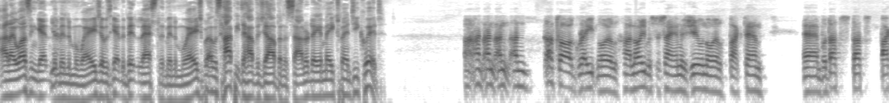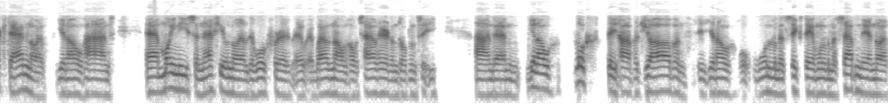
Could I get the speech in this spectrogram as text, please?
and I wasn't getting the minimum wage. I was getting a bit less than the minimum wage, but I was happy to have a job on a Saturday and make 20 quid. and, and, and, and that's all great, Noel. And I was the same as you, Noel, back then. Um, but that's that's back then, Noel, you know. And uh, my niece and nephew, Noel, they work for a, a well-known hotel here in Dublin City. And, um, you know, look, they have a job and, you know, one of them is 16, one of them is 17, Noel.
